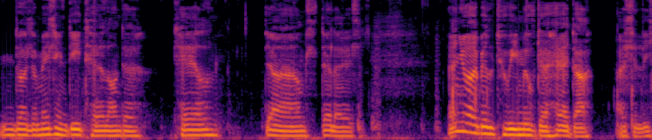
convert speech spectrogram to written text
There's amazing detail on the tail, the arms, the legs. And you're able to remove the head uh, actually.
